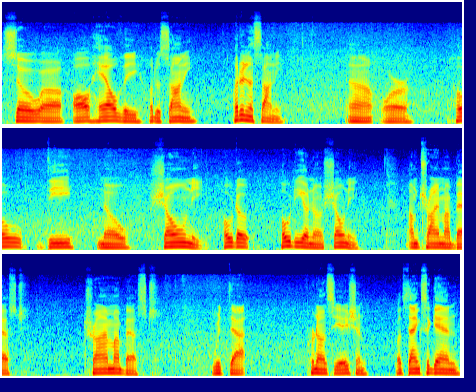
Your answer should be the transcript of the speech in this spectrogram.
So uh, all hail the Haudenosaunee, Haudenosaunee, uh, or Haudenosaunee, Hodo, Haudenosaunee. I'm trying my best, trying my best with that pronunciation. But thanks again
